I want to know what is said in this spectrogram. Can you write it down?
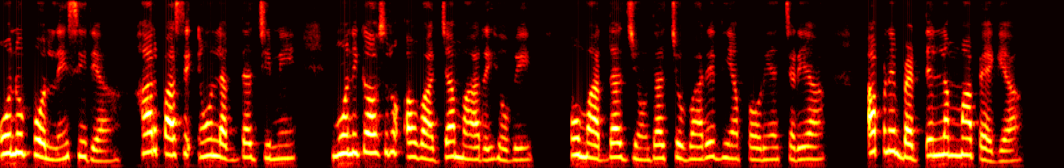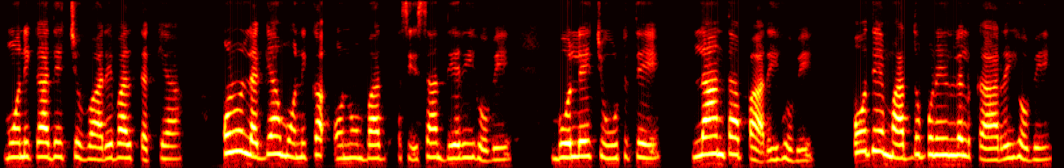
ਉਹਨੂੰ ਭੁੱਲ ਨਹੀਂ ਸੀ ਰਿਹਾ। ਹਰ ਪਾਸੇ ਇਉਂ ਲੱਗਦਾ ਜਿਵੇਂ ਮੋਨਿਕਾ ਉਸ ਨੂੰ ਆਵਾਜ਼ਾਂ ਮਾਰ ਰਹੀ ਹੋਵੇ। ਉਹ ਮਰਦਾ ਜਿਉਂਦਾ ਚੁਬਾਰੇ ਦੀਆਂ ਪੌੜੀਆਂ ਚੜਿਆ ਆਪਣੇ ਬੈੱਡ ਤੇ ਲੰਮਾ ਪੈ ਗਿਆ। ਮੋਨਿਕਾ ਦੇ ਚੁਬਾਰੇ ਵੱਲ ਤੱਕਿਆ। ਉਹਨੂੰ ਲੱਗਿਆ ਮੋਨਿਕਾ ਉਹਨੂੰ ਵੱਧ ਅਸੀਸਾਂ ਦੇ ਰਹੀ ਹੋਵੇ। ਬੋਲੇ ਝੂਠ ਤੇ ਲਾਂਤਾ ਪਾ ਰਹੀ ਹੋਵੇ। ਉਹਦੇ ਮਰਦਪੁਣੇ ਨੂੰ ਲਲਕਾਰ ਰਹੀ ਹੋਵੇ।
